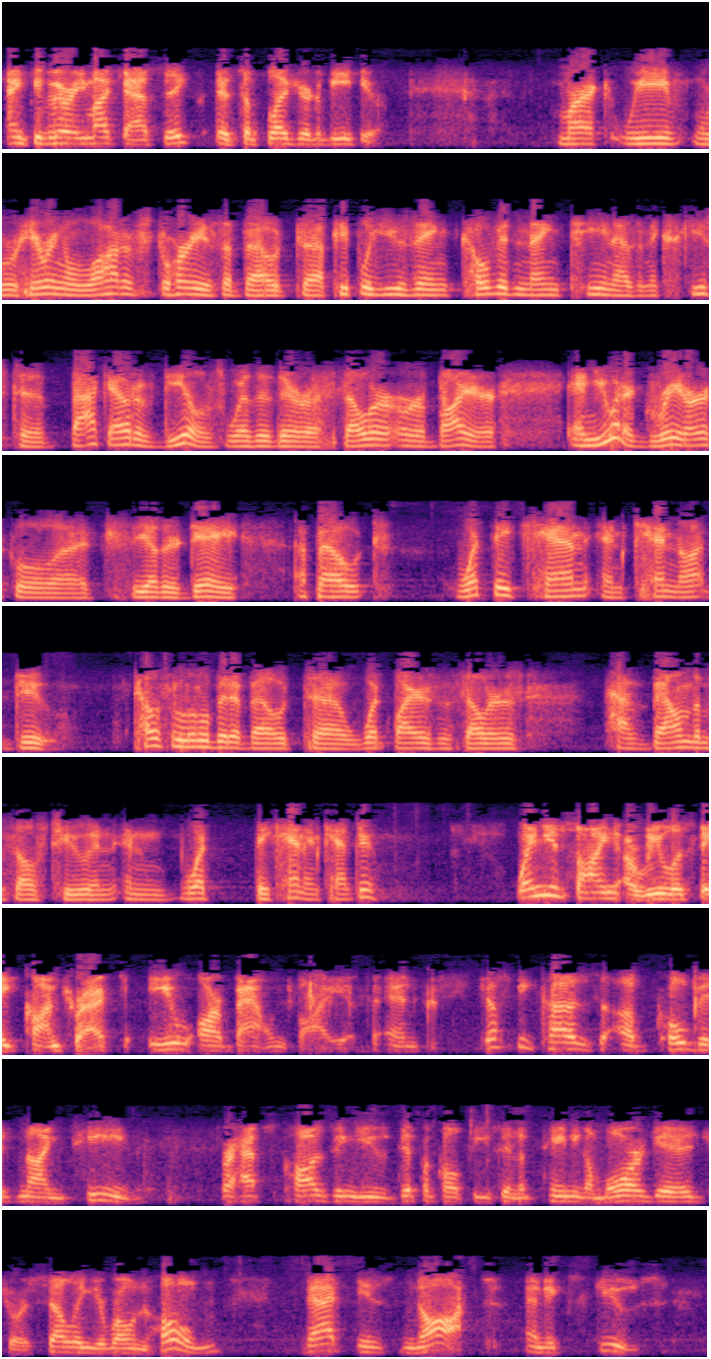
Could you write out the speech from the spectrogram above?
Thank you very much, Asif. It's a pleasure to be here. Mark, we are hearing a lot of stories about uh, people using COVID-19 as an excuse to back out of deals, whether they're a seller or a buyer. And you had a great article uh, just the other day about what they can and cannot do. Tell us a little bit about uh, what buyers and sellers have bound themselves to and, and what they can and can't do. When you sign a real estate contract, you are bound by it. And just because of COVID-19 perhaps causing you difficulties in obtaining a mortgage or selling your own home, that is not an excuse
